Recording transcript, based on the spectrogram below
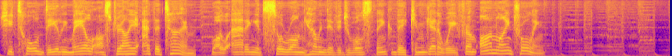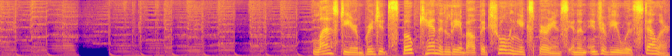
she told Daily Mail Australia at the time, while adding it's so wrong how individuals think they can get away from online trolling. Last year Bridget spoke candidly about the trolling experience in an interview with Stellar.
